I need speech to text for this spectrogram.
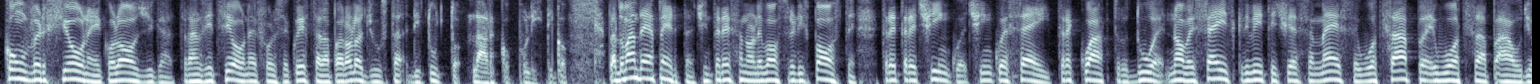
conversione ecologica, transizione, forse questa è la parola giusta, di tutto l'arco politico. La domanda è aperta, ci interessano le vostre risposte. 335 56 34 2 396, scriveteci sms, whatsapp e whatsapp audio.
